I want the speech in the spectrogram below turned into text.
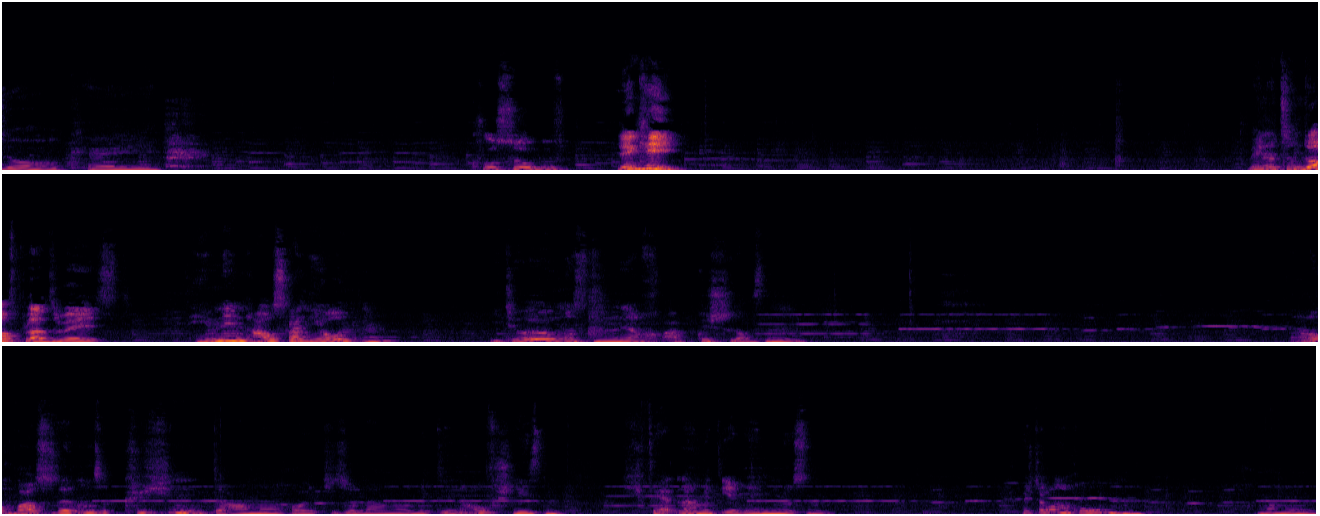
So, okay. Kusso ruft. Linky! Wenn du zum Dorfplatz willst. Nehmen den Ausgang hier unten. Die Tür muss noch abgeschlossen. Warum warst du denn unsere Küchendame heute so lange mit den Aufschließen? Ich werde mal mit ihr reden müssen. Ich möchte aber nach oben. Ach, Manu.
